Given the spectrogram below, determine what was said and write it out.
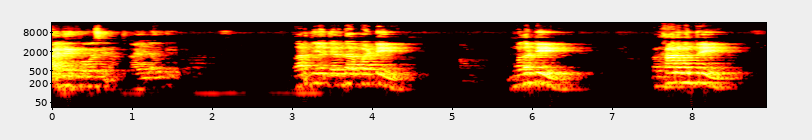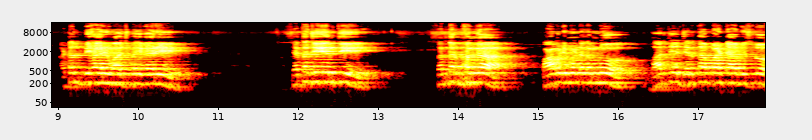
ఆయన వస్తుంది. భారతీయ జనతా పార్టీ మొదటి ప్రధానమంత్రి అటల్ బిహారీ వాజ్పేయి గారి శత జయంతి సందర్భంగా పామిడి మండలంలో భారతీయ జనతా పార్టీ ఆఫీసులో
